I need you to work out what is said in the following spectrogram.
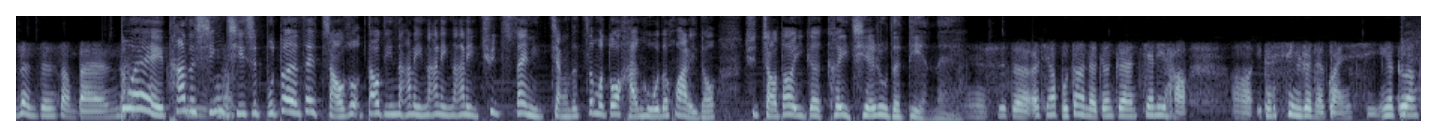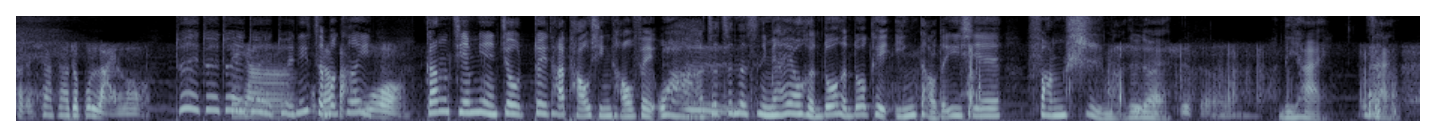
认真上班。对，他的心其实不断的在找说，到底哪里哪里哪里去，在你讲的这么多含糊的话里头，去找到一个可以切入的点呢？嗯，是的，而且要不断的跟个人建立好呃一个信任的关系，因为个人可能下次他就不来了。对对对对对，你怎么可以刚见面就对他掏心掏肺？哇，这真的是里面还有很多很多可以引导的一些方式嘛，对不对？是的，厉害，赞。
